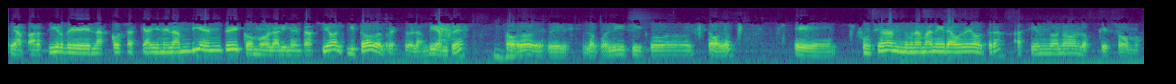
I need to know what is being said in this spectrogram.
que a partir de las cosas que hay en el ambiente, como la alimentación y todo el resto del ambiente, todo, desde lo político, todo, eh, funcionan de una manera o de otra, haciéndonos los que somos.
